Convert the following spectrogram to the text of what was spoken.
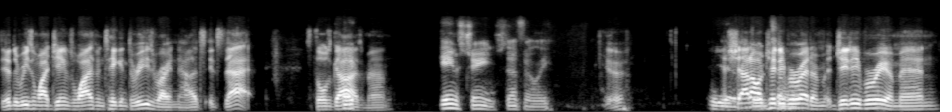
they're the reason why James Wiseman taking threes right now. It's it's that. It's those guys, man. Games change, definitely. Yeah. yeah shout out JJ Barea, JJ Barea, man.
